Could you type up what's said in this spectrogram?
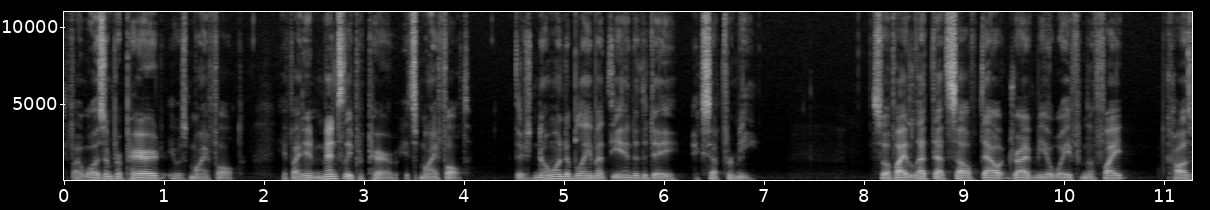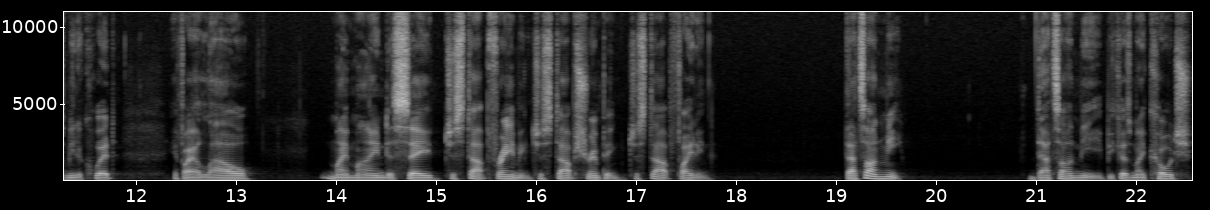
If I wasn't prepared, it was my fault. If I didn't mentally prepare, it's my fault. There's no one to blame at the end of the day except for me. So if I let that self doubt drive me away from the fight, cause me to quit, if I allow my mind to say, just stop framing, just stop shrimping, just stop fighting, that's on me. That's on me because my coach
